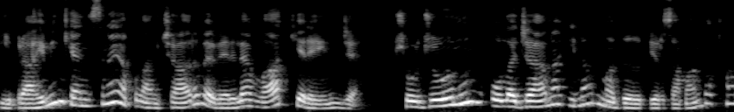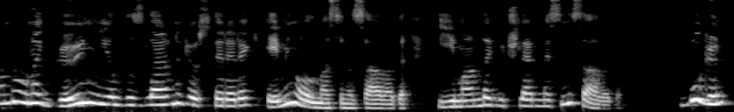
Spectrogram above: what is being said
İbrahim'in kendisine yapılan çağrı ve verilen vaat gereğince çocuğunun olacağına inanmadığı bir zamanda Tanrı ona göğün yıldızlarını göstererek emin olmasını sağladı. İmanda güçlenmesini sağladı. Bugün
